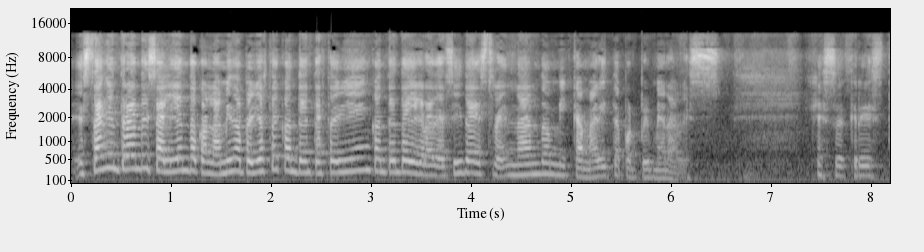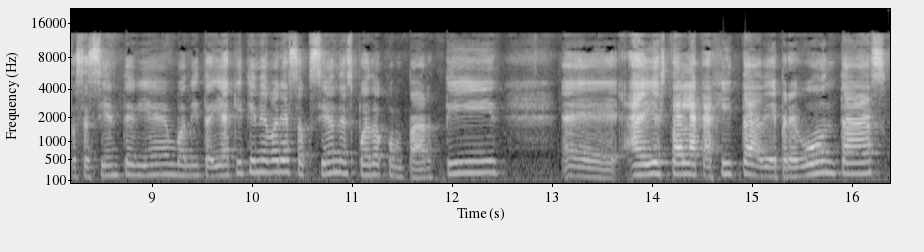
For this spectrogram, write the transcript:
Están entrando y saliendo con la misma, pero yo estoy contenta, estoy bien contenta y agradecida estrenando mi camarita por primera vez. Jesucristo, se siente bien bonita. Y aquí tiene varias opciones, puedo compartir. Eh, ahí está la cajita de preguntas.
